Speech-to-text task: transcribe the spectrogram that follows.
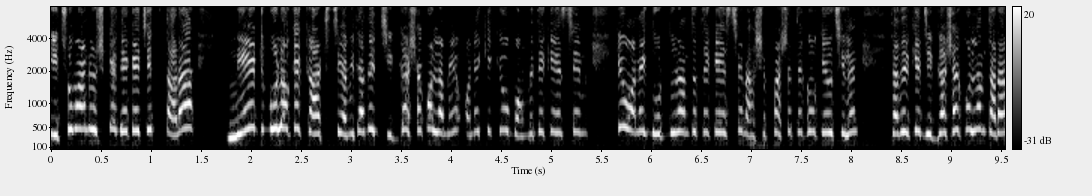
কিছু মানুষকে দেখেছি, তারা নেট গুলোকে কাটছে। আমি তাদের জিজ্ঞাসা করলাম অনেকে কেউ বম্বে থেকে এসেছেন, কেউ অনেক দূর দূরান্ত থেকে এসেছেন, আশেপাশে থেকেও কেউ ছিলেন, তাদেরকে জিজ্ঞাসা করলাম, তারা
